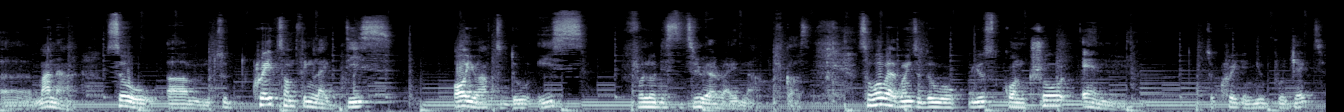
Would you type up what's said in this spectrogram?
uh, manner. So um, to create something like this, all you have to do is follow this tutorial right now, of course. So what we're going to do, we'll use Control N to create a new project.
